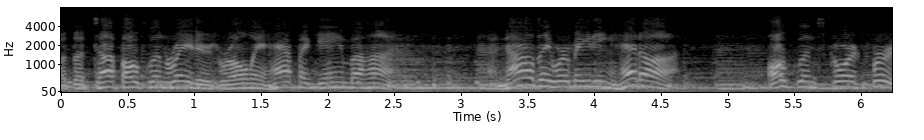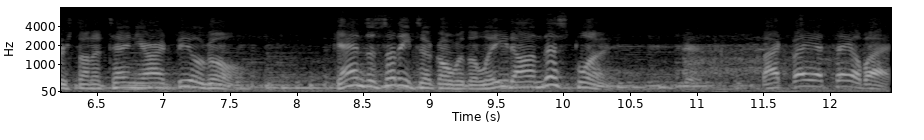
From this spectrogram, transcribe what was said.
But the tough Oakland Raiders were only half a game behind. And now they were meeting head-on. Oakland scored first on a 10-yard field goal. Kansas City took over the lead on this play. McVea at tailback.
